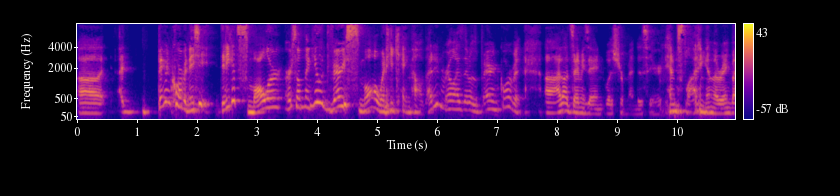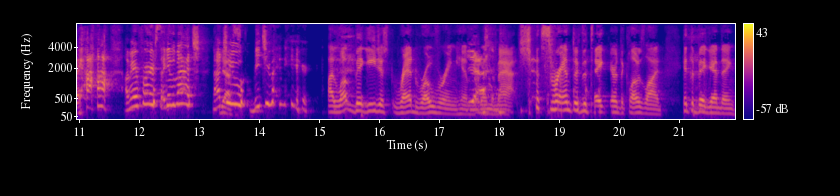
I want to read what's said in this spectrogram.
Uh, Baron Corbin. Is he? Did he get smaller or something? He looked very small when he came out. I didn't realize that it was Baron Corbin. Uh, I thought Sami Zayn was tremendous here. Him sliding in the ring, like, ha ha! I'm here first. I get the match, not Yes. you. Meet you in here. I love Big E just red rovering him Yeah. in the match. Just ran through the take or the clothesline, hit the big ending.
